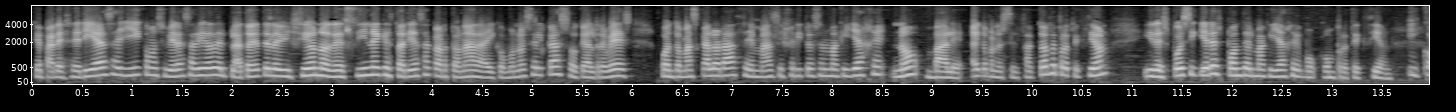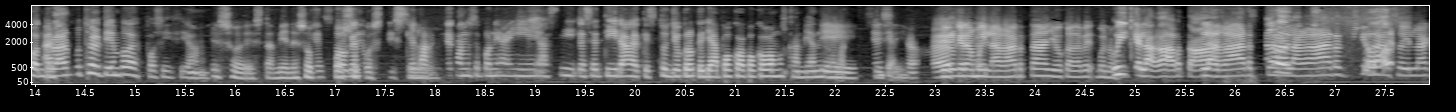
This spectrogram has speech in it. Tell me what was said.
que parecerías allí como si hubieras salido del plato de televisión o del cine que estarías acartonada. Y como no es el caso, que al revés, cuanto más calor hace, más ligerito es el maquillaje, no vale. Hay que ponerse el factor de protección y después, si quieres, ponte el maquillaje con protección. Y controlar mucho el tiempo de exposición. Eso es, también, eso Esto por que no- Que la gente cuando se pone ahí así, que se tira, que esto yo creo que ya poco a poco vamos cambiando. Sí, sí, sí. Yo que era muy lagarta, yo cada vez, bueno, Uy, qué lagarta. Lagarta, lagarta, soy, la,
